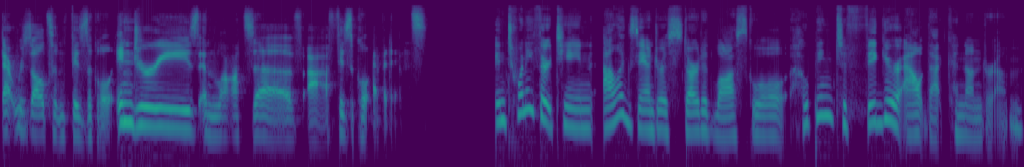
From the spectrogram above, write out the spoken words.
that results in physical injuries and lots of uh, physical evidence in 2013, Alexandra started law school hoping to figure out that conundrum.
